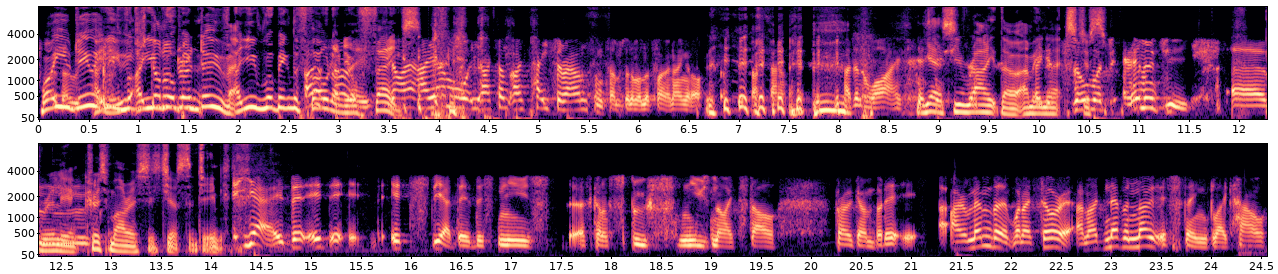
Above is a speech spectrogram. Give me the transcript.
What are you doing? Are you, have just gone under a rubbing, duvet. are you rubbing the phone on your face? No, I, I am. I, some- I pace around sometimes when I'm on the phone. Hang on. I don't know why. yes, you're right, though. I mean, it's so just much energy. Um, brilliant. Chris Morris is just a genius. Yeah, it, it, it, it, it's yeah the, this news, uh, kind of spoof news night style program. But it, it, I remember when I saw it, and I'd never noticed things like how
